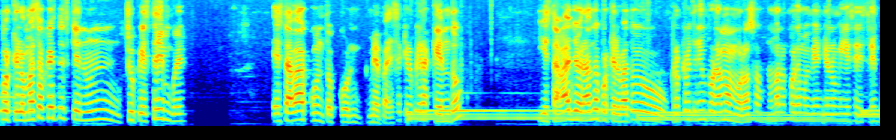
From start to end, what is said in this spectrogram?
Porque lo más ojete es que en un chupi stream, güey, estaba junto con, me parece, creo que era Kendo. Y estaban llorando porque el vato, creo que tenía un programa amoroso. No me recuerdo muy bien, yo no vi ese stream.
